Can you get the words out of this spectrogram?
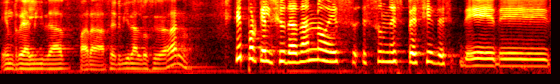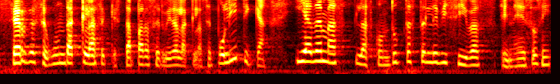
en realidad para servir a los ciudadanos. Porque el ciudadano es, es una especie de, de- de ser de segunda clase que está para servir a la clase política. Y además las conductas televisivas, en eso sí,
